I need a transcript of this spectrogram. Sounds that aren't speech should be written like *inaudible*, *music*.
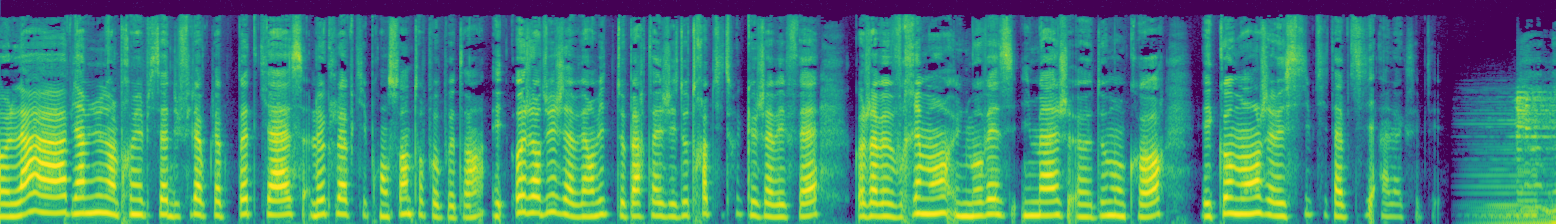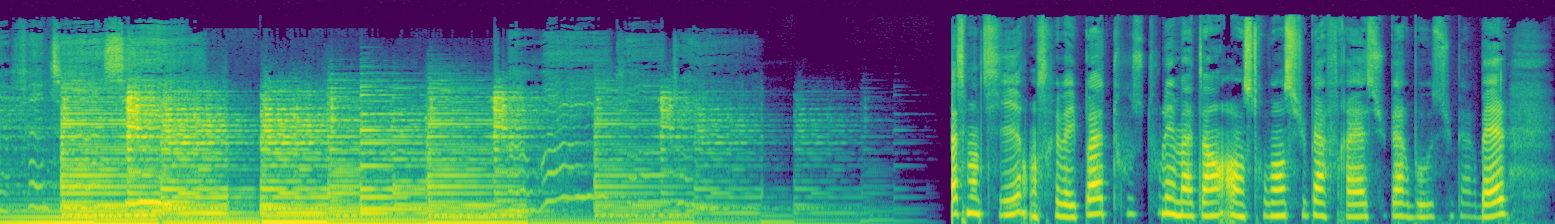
Hola, bienvenue dans le premier épisode du Philip Club Podcast, le club qui prend soin de ton popotin. Et aujourd'hui, j'avais envie de te partager deux, trois petits trucs que j'avais fait quand j'avais vraiment une mauvaise image euh, de mon corps et comment j'ai réussi petit à petit à l'accepter. Se mentir, on se réveille pas tous tous les matins en se trouvant super frais, super beau, super belle.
